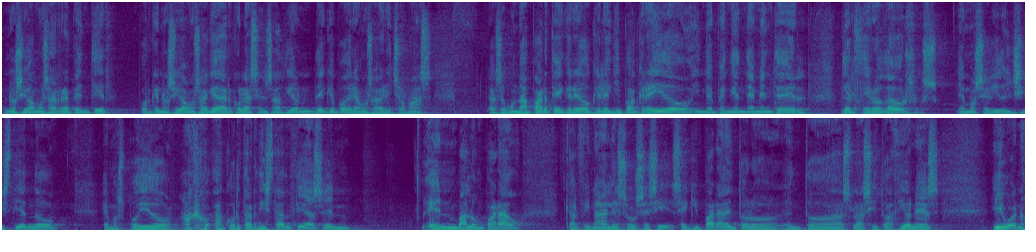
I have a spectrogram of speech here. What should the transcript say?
nos íbamos a arrepentir porque nos íbamos a quedar con la sensación de que podríamos haber hecho más. La segunda parte creo que el equipo ha creído, independientemente del, del 0-2, hemos seguido insistiendo, hemos podido ac- acortar distancias en, en balón parado, que al final eso se, equipara en, todo- en todas las situaciones. Y bueno,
